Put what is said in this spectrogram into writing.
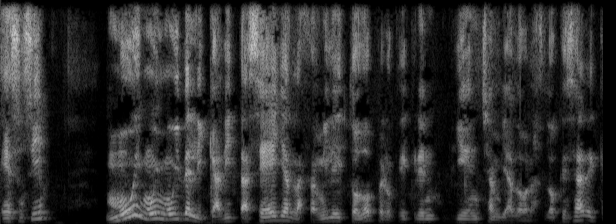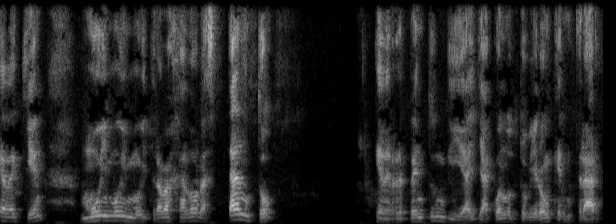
Eso sí, muy, muy, muy delicaditas ellas, la familia y todo, pero que creen bien chambeadoras. Lo que sea de cada quien, muy, muy, muy trabajadoras. Tanto que de repente un día, ya cuando tuvieron que entrar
